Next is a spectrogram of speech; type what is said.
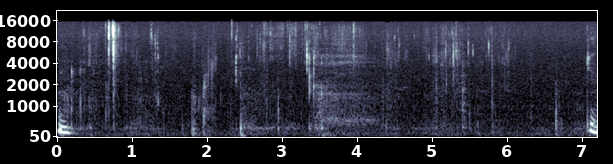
อกิน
